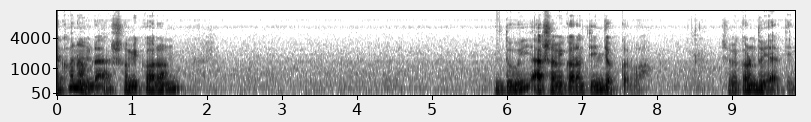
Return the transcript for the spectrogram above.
এখন আমরা সমীকরণ দুই আর সমীকরণ তিন যোগ করব। সমীকরণ দুই আর তিন।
